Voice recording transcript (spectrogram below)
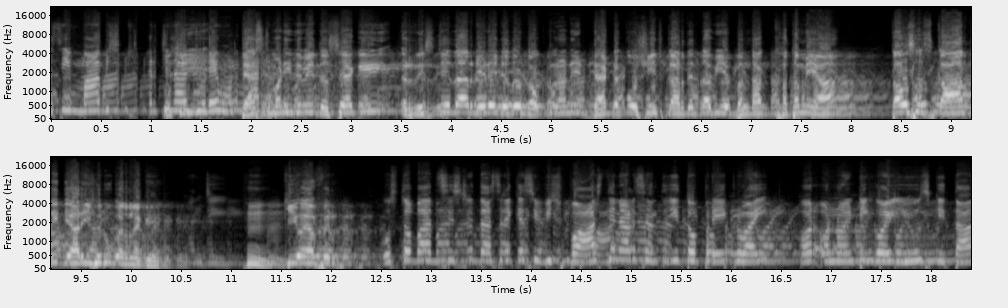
ਅਸੀਂ ਮਾਂ ਚਰਚ ਨਾਲ ਜੁੜੇ ਹੋਣ ਟੈਸਟਮਨੀ ਦੇ ਵਿੱਚ ਦੱਸਿਆ ਕਿ ਰਿਸ਼ਤੇਦਾਰ ਜਿਹੜੇ ਜਦੋਂ ਡਾਕਟਰਾਂ ਨੇ ਡੈੱਡ ਘੋਸ਼ਿਤ ਕਰ ਦਿੱਤਾ ਵੀ ਇਹ ਬੰਦਾ ਖਤਮ ਆ ਤਾਂ ਉਹ ਸੰਸਕਾਰ ਦੀ ਤਿਆਰੀ ਸ਼ੁਰੂ ਕਰਨ ਲੱਗੇ। ਹਾਂਜੀ। ਹੂੰ ਕੀ ਹੋਇਆ ਫਿਰ? ਉਸ ਤੋਂ ਬਾਅਦ ਸਿਸਟਰ ਦੱਸ ਰਹੇ ਕਿ ਅਸੀਂ ਵਿਸ਼ਵਾਸ ਦੇ ਨਾਲ ਸੰਤ ਜੀ ਤੋਂ ਪ੍ਰੇ ਕਰਵਾਈ। ਔਰ ਅਨੋਇੰਟਿੰਗ ਆਇਲ ਯੂਜ਼ ਕੀਤਾ।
